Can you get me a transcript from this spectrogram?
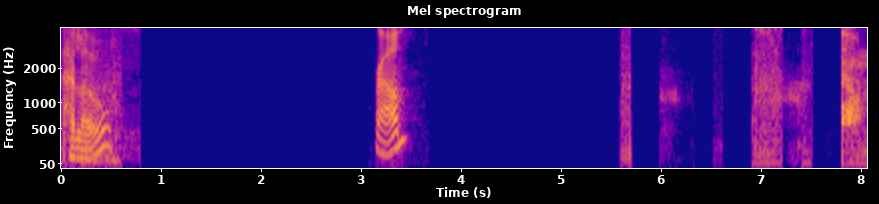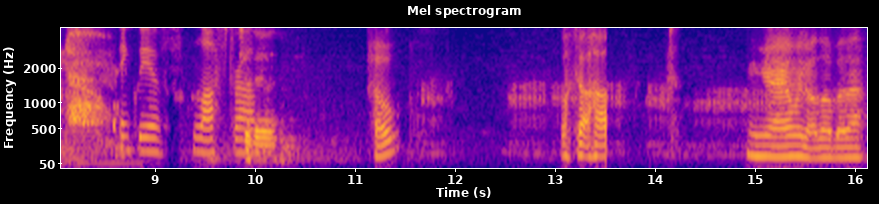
Hello? Rob? oh no I think we have lost Rob. the Oh. We got half. Yeah, I only got a little bit of that.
